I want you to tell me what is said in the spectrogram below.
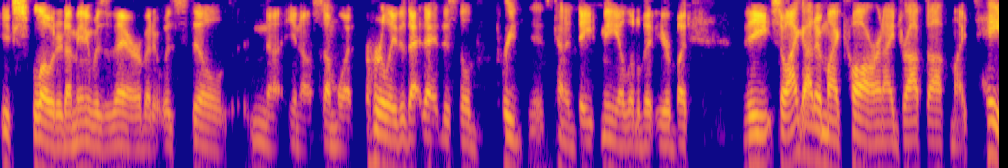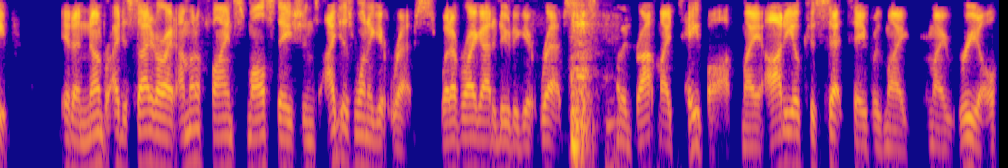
exploded. I mean, it was there, but it was still, you know, somewhat early. That, that this still pre, it's kind of date me a little bit here, but the so I got in my car and I dropped off my tape at a number. I decided, all right, I'm going to find small stations. I just want to get reps, whatever I got to do to get reps. I'm going to drop my tape off, my audio cassette tape with my my reel,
